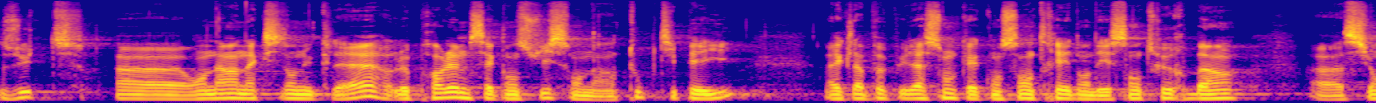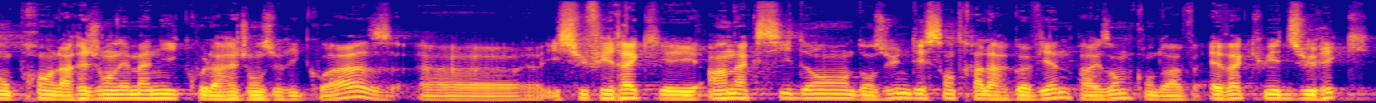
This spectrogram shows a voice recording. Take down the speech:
zut, euh, on a un accident nucléaire. Le problème, c'est qu'en Suisse, on a un tout petit pays, avec la population qui est concentrée dans des centres urbains. Euh, si on prend la région lémanique ou la région zurichoise, euh, il suffirait qu'il y ait un accident dans une des centrales argoviennes, par exemple, qu'on doit évacuer de Zurich.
